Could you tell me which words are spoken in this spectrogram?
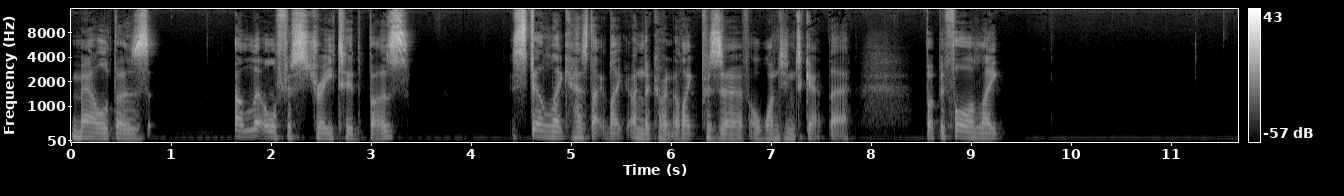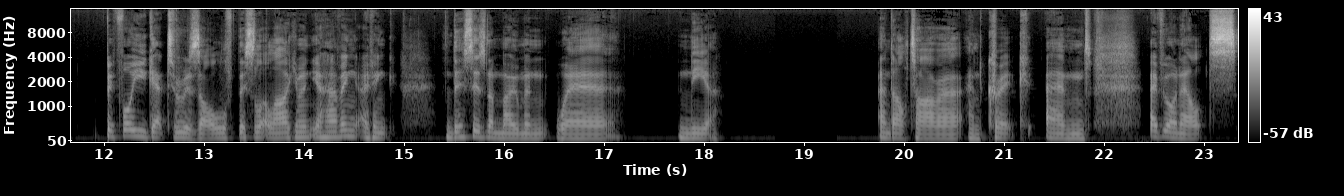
Mel does a little frustrated buzz. Still like has that like undercurrent of like preserve or wanting to get there. But before like before you get to resolve this little argument you're having, I think this is the moment where Nia and Altara and Crick and everyone else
